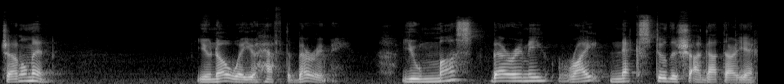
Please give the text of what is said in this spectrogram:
Gentlemen, you know where you have to bury me. You must bury me right next to the Shagat Aryeh.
